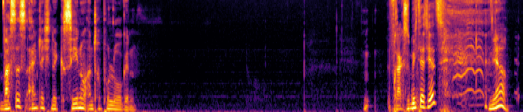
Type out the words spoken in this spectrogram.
Was ist eigentlich eine Xenoanthropologin? Fragst du mich das jetzt? Ja,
